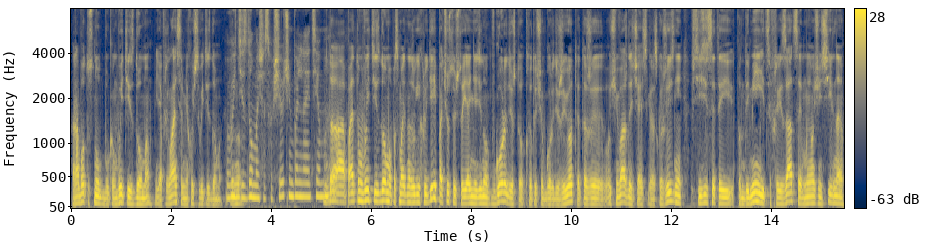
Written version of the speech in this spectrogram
работу с ноутбуком, выйти из дома. Я фрилансер, мне хочется выйти из дома. Выйти ну, из дома сейчас вообще очень больная тема. Да, поэтому выйти из дома, посмотреть на других людей, почувствовать, что я не одинок в городе, что кто-то еще в городе живет, это же очень важная часть городской жизни. В связи с этой пандемией и цифровизацией мы очень сильно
